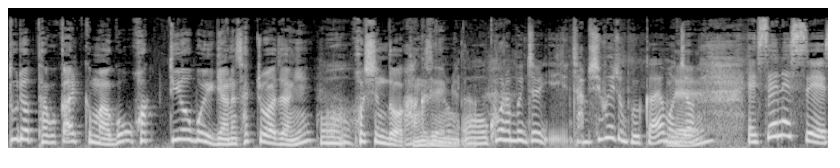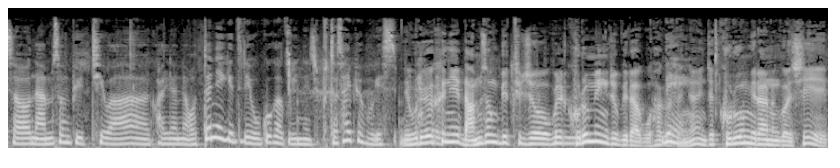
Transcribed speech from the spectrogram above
뚜렷하고 깔끔하고 확 튀어 보이게 하는 색조 화장이 오. 훨씬 더 아, 강세입니다. 그래요? 어, 그걸 한번 좀 잠시 후에 좀 볼까요? 먼저 네. SNS에서 남성 뷰티와 관련해 어떤 얘기들이 오고 가고 있는지부터 살펴보겠습니다. 네, 우리가 흔히 남성 뷰티족을 음. 그루밍족이라고 하거든요. 네. 이제 그룸이라는 것이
